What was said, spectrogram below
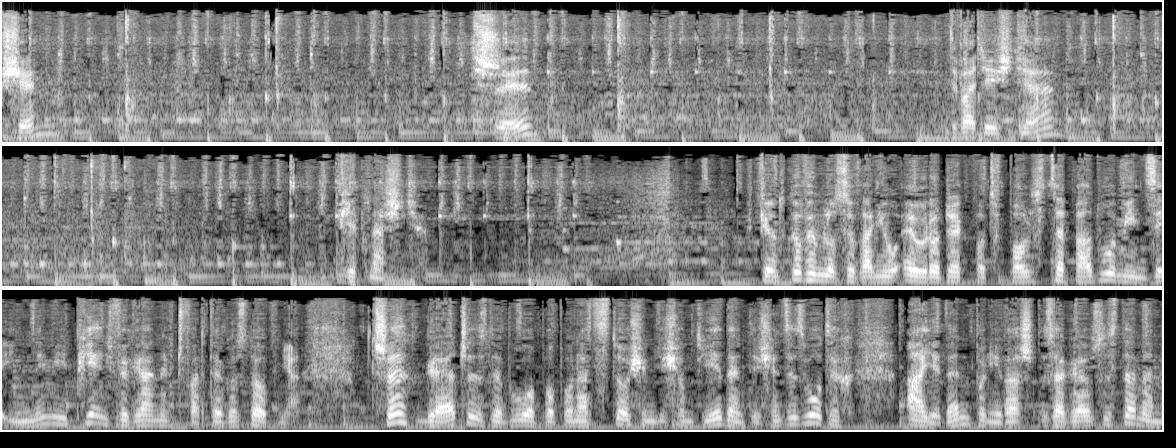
8, 3, 20, 15. Piątkowym losowaniu Eurojackpot w Polsce padło m.in. 5 wygranych czwartego stopnia. Trzech graczy zdobyło po ponad 181 tysięcy złotych, a jeden, ponieważ zagrał systemem,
